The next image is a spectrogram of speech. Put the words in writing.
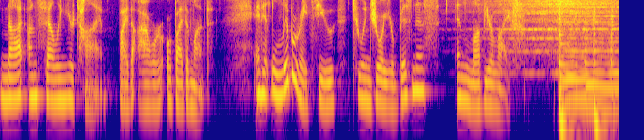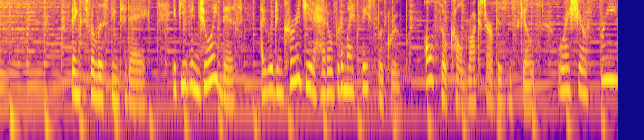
not on selling your time by the hour or by the month and it liberates you to enjoy your business and love your life. Thanks for listening today. If you've enjoyed this, I would encourage you to head over to my Facebook group, also called Rockstar Business Skills, where I share free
